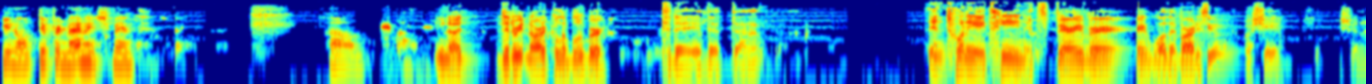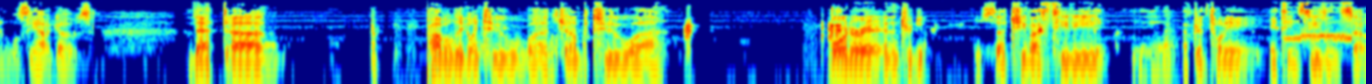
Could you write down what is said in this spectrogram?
you know, different management. Um, You know, I did read an article in Bloomberg today that uh, in 2018, it's very, very well. They've already negotiation, and we'll see how it goes. That uh, probably going to uh, jump to uh, order and introduce uh, Chivas TV after the 2018 season. So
